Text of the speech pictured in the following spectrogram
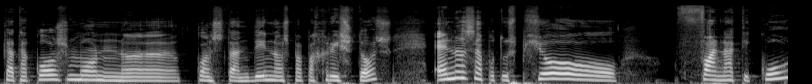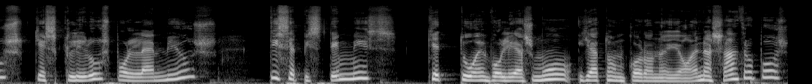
κατά κόσμον ε, Κωνσταντίνος Παπαχρίστος, ένας από τους πιο φανατικούς και σκληρούς πολέμιους της επιστήμης και του εμβολιασμού για τον κορονοϊό. Ένας άνθρωπος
